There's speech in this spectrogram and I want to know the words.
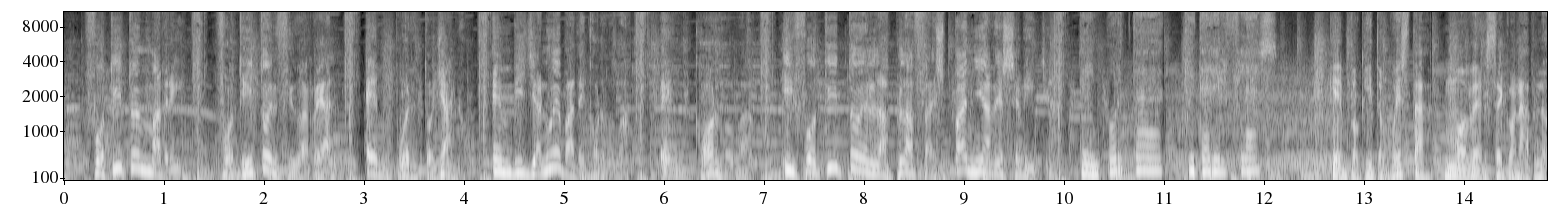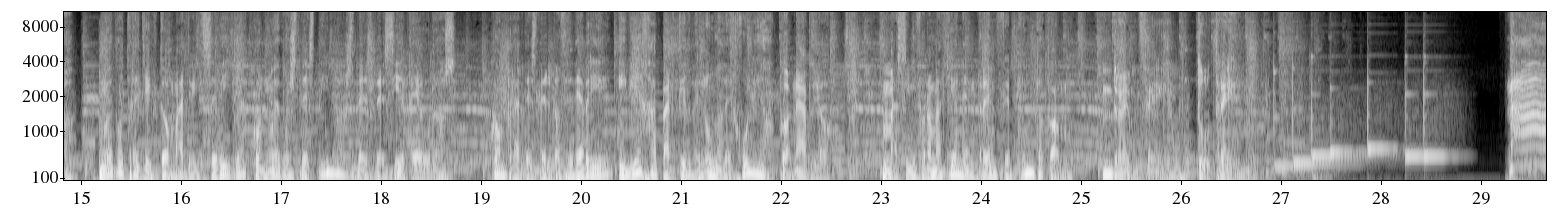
Fotito en Madrid, fotito en Ciudad Real, en Puerto Llano, en Villanueva de Córdoba, en Córdoba y fotito en la Plaza España de Sevilla. ¿Te importa quitar el flash? Qué poquito cuesta moverse con Hablo. Nuevo trayecto Madrid-Sevilla con nuevos destinos desde 7 euros. Compra desde el 12 de abril y viaja a partir del 1 de junio con Hablo. Más información en renfe.com. Renfe, tu tren.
